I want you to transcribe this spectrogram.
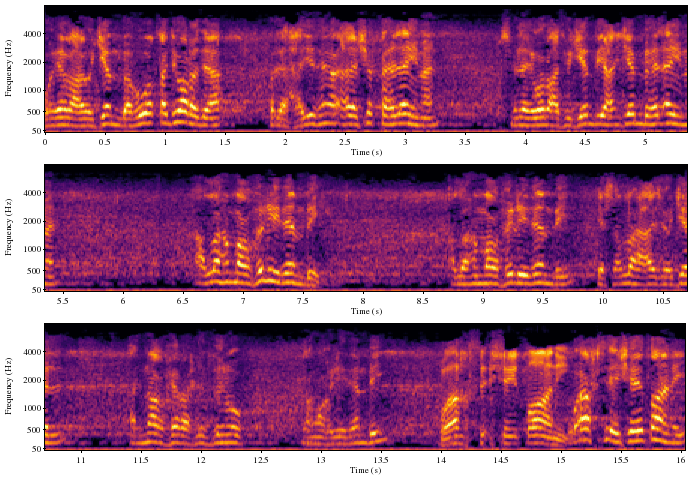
ويضع جنبه وقد ورد الحديث على شقه الأيمن. بسم الله وضعت جنبي يعني جنبه الأيمن. اللهم اغفر لي ذنبي. اللهم اغفر لي ذنبي. يسأل الله عز وجل المغفرة للذنوب. اللهم اغفر لي ذنبي. وأخسئ شيطاني. وأخسئ شيطاني.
